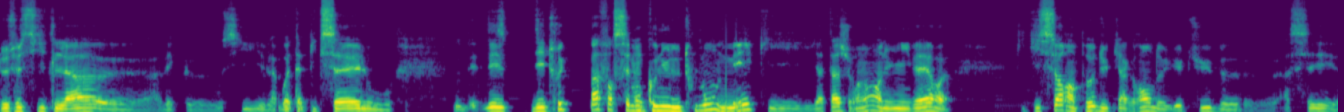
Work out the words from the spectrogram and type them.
de ce site-là, euh, avec aussi la boîte à pixels ou des, trucs pas forcément connus de tout le monde, mais qui attachent vraiment un univers qui, sort un peu du cadran de YouTube euh, assez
